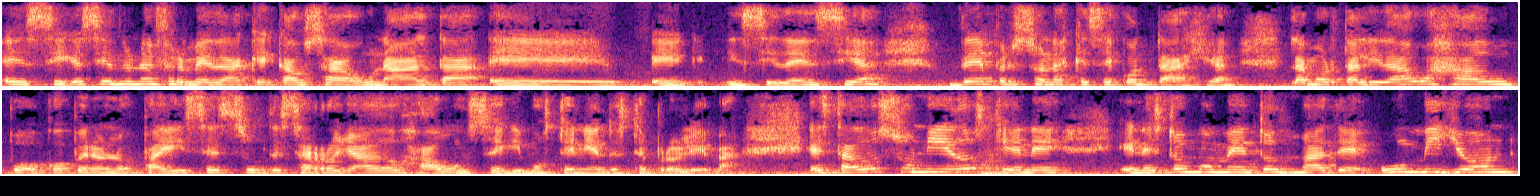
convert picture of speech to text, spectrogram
eh, sigue siendo una enfermedad que causa una alta eh, eh, incidencia de personas que se contagian. La mortalidad ha bajado un poco, pero en los países subdesarrollados aún seguimos teniendo este problema. Estados Unidos tiene en estos momentos más de un millón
